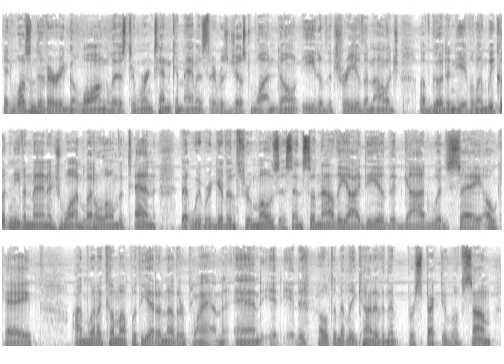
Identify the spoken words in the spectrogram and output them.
it wasn't a very long list. There weren't Ten Commandments. There was just one. Don't eat of the tree of the knowledge of good and evil. And we couldn't even manage one, let alone the ten that we were given through Moses. And so now the idea that God would say, okay, I'm going to come up with yet another plan, and it, it ultimately kind of in the perspective of some –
